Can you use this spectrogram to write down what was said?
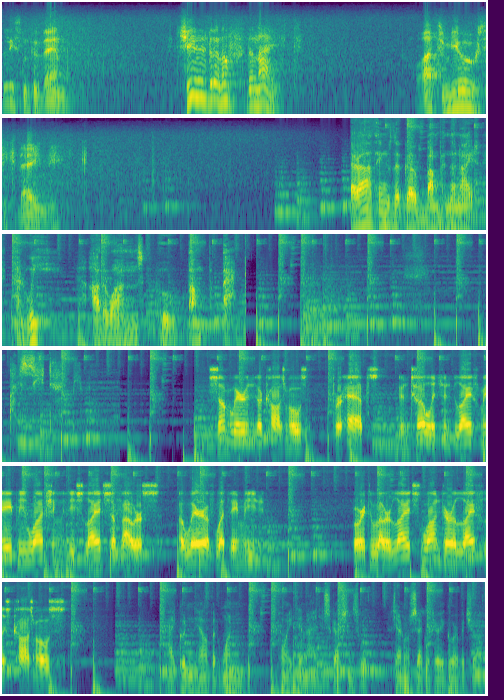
Listen to them. Children of the night. What music they make. There are things that go bump in the night, and we are the ones who bump back. I see dead people. Somewhere in the cosmos, perhaps, intelligent life may be watching these lights of ours, aware of what they mean. Or do our lights wander a lifeless cosmos? I couldn't help at one point in our discussions with General Secretary Gorbachev,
